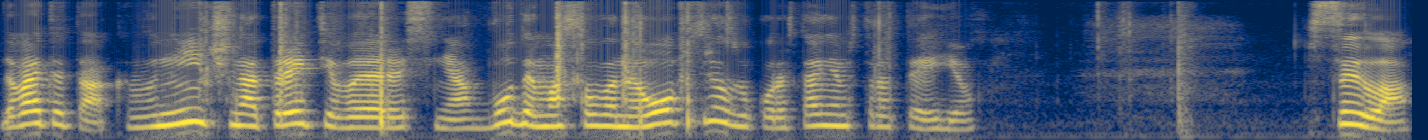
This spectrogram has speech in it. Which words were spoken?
Давайте так. В ніч на 3 вересня буде масований обстріл з використанням стратегів. Сила.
